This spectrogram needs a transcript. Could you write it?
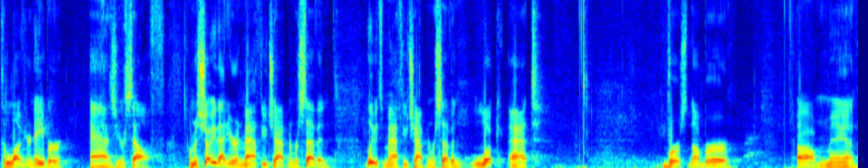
to love your neighbor as yourself. I'm going to show you that here in Matthew chapter number 7. I believe it's Matthew chapter number 7. Look at verse number, oh man.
